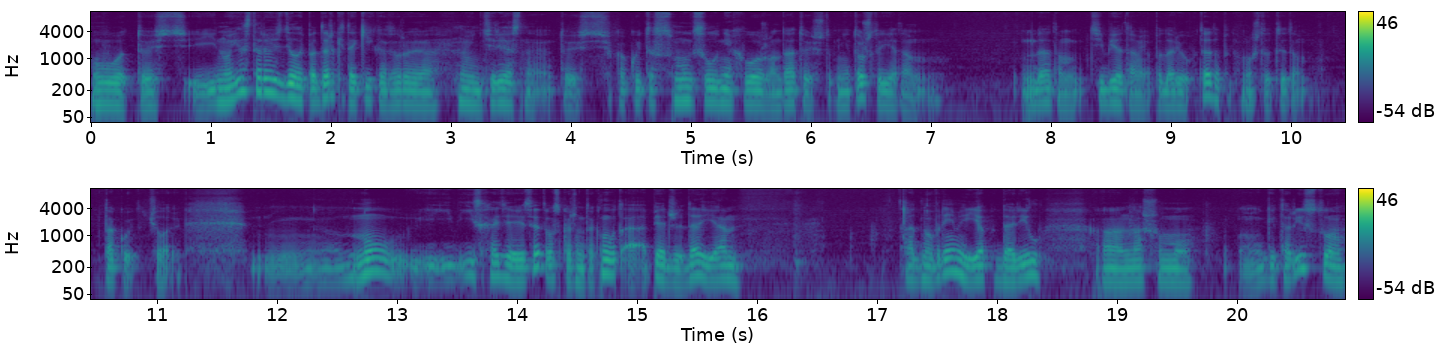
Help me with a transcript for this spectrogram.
Вот, то есть, и, но я стараюсь делать подарки такие, которые, ну, интересные, то есть, какой-то смысл в них вложен, да, то есть, чтобы не то, что я там, да, там, тебе там я подарю вот это, потому что ты там такой-то человек. Ну, исходя из этого, скажем так, ну вот опять же, да, я одно время я подарил а, нашему гитаристу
